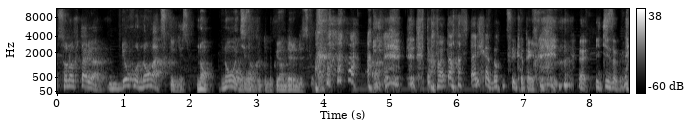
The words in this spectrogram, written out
その2人は両方「の」がつくんです。よ「の」の一族って僕呼んでるんですけど。たまたま二人がどうついたという。一族ね。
